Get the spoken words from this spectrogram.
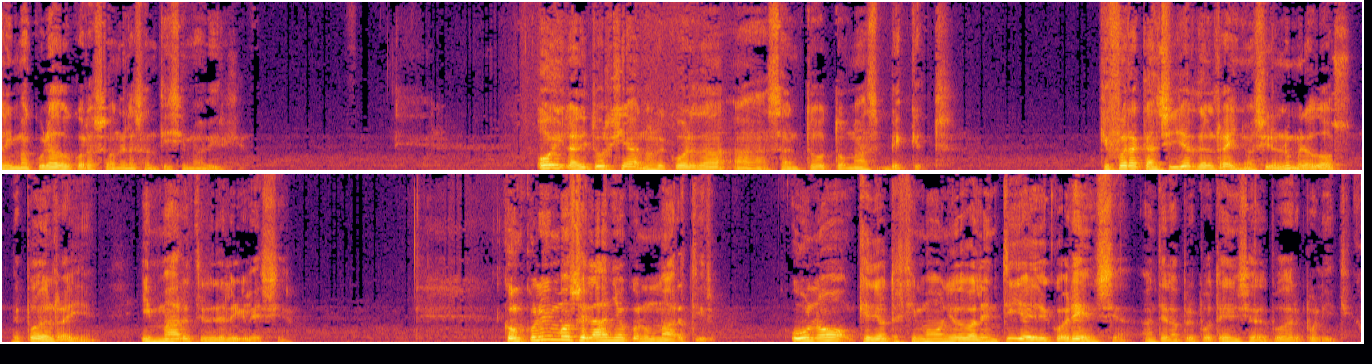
al Inmaculado Corazón de la Santísima Virgen. Hoy la liturgia nos recuerda a Santo Tomás Becket, que fuera canciller del reino, es decir, el número dos, después del rey, y mártir de la iglesia. Concluimos el año con un mártir, uno que dio testimonio de valentía y de coherencia ante la prepotencia del poder político.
